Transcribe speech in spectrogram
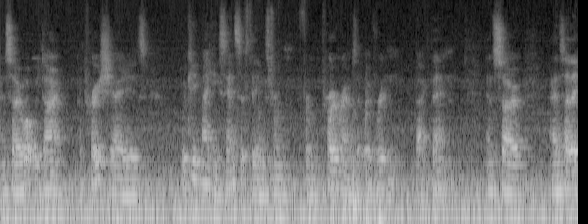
And so, what we don't appreciate is we keep making sense of things from from programs that we've written back then, and so and so they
